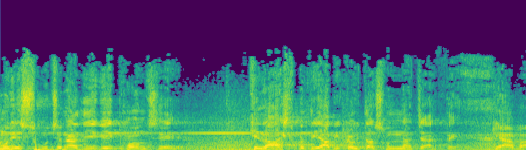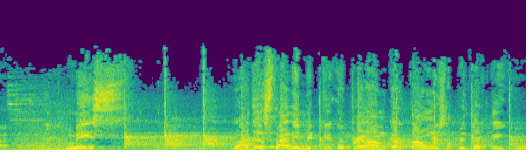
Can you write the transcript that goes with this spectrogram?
मुझे सूचना दी गई फ़ोन से कि राष्ट्रपति आपकी कविता सुनना चाहते हैं। क्या बात है? मैं इस राजस्थानी मिट्टी को प्रणाम करता हूँ इस अपनी धरती को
